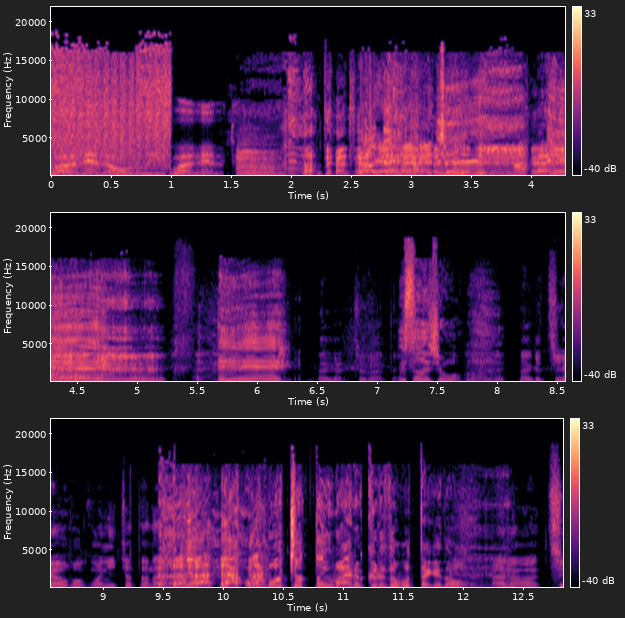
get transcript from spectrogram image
one and only one and えー、なんかちょっと待って。嘘でしょ？なんか違う方向に行っちゃったな。いやいや俺もうちょっとうまいの来ると思ったけど。あの違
